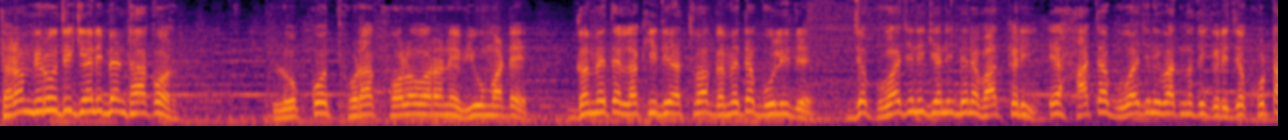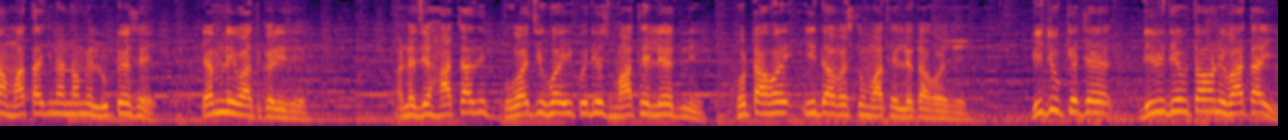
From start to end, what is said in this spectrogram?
ધર્મ વિરોધી જ્ઞાનીબેન ઠાકોર લોકો થોડાક ફોલોવર અને વ્યૂ માટે ગમે તે લખી દે અથવા ગમે તે બોલી દે. જે ભુવાજીની જ્ઞાનીબેને વાત કરી, એ સાચા ભુવાજીની વાત નથી કરી. જે ખોટા માતાજીના નામે લૂંટે છે, એમની વાત કરી છે. અને જે સાચા ભુવાજી હોય, એ કોઈ દિવસ માથે લે જ નહીં. ખોટા હોય એ જ આ વસ્તુ માથે લેતા હોય છે. બીજું કે જે દેવી દેવતાઓની વાત આવી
